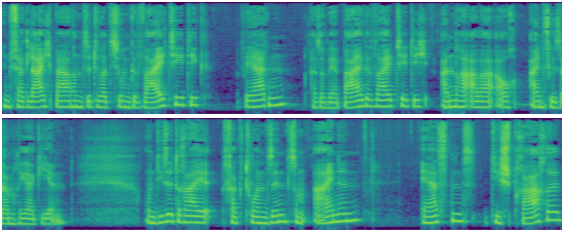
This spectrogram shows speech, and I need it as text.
in vergleichbaren Situationen gewalttätig werden, also verbal gewalttätig, andere aber auch einfühlsam reagieren. Und diese drei Faktoren sind zum einen Erstens die Sprache,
